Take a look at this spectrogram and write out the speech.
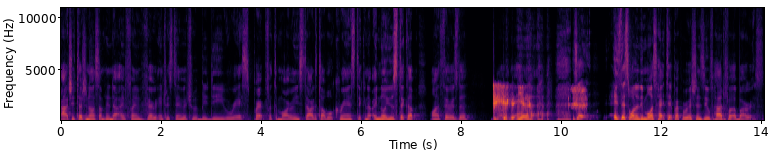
actually touching on something that I find very interesting, which would be the race prep for tomorrow. You started to talk about cranes sticking up. I know you stick up on Thursday. yeah. is this one of the most hectic preparations you've had for a bar race?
